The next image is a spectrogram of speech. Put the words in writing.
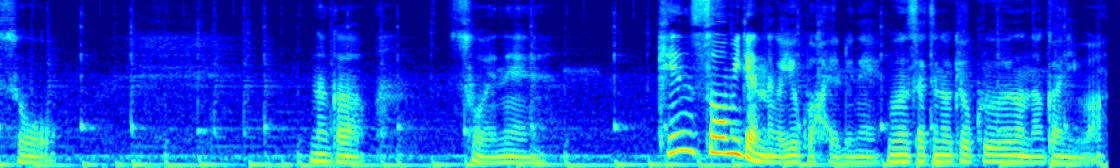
そう。なんかそうやね。喧騒みたいなのがよく入るね。文札の曲の中には、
